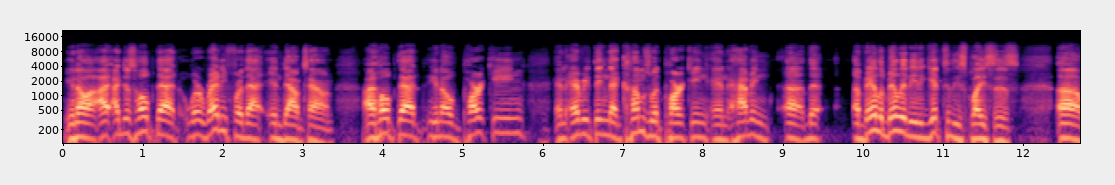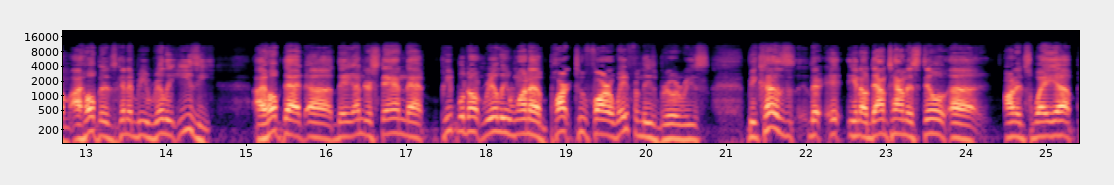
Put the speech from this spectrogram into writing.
You know, I, I just hope that we're ready for that in downtown. I hope that, you know, parking and everything that comes with parking and having uh, the availability to get to these places, um, I hope it's going to be really easy. I hope that uh, they understand that people don't really want to park too far away from these breweries because it, you know downtown is still uh, on its way up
